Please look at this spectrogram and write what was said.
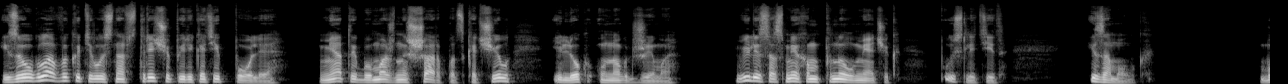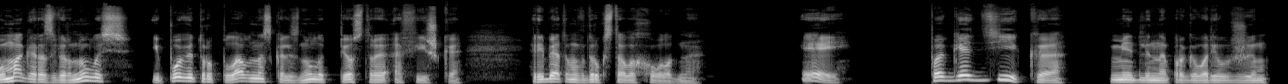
Из-за угла выкатилось навстречу перекати поле. Мятый бумажный шар подскочил и лег у ног Джима. Вилли со смехом пнул мячик. Пусть летит. И замолк. Бумага развернулась, и по ветру плавно скользнула пестрая афишка. Ребятам вдруг стало холодно. «Эй, погоди-ка», — медленно проговорил Джим.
